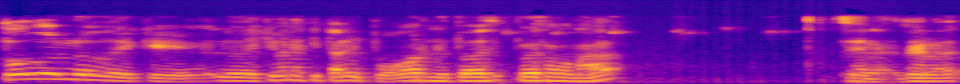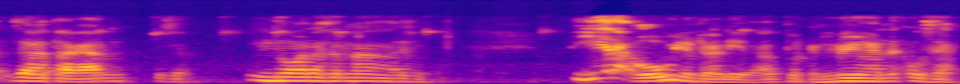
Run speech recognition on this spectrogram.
todo lo de que lo de que iban a quitar el porno y toda, esa- toda esa mamada, se la, se, la, se la tragaron, o sea, no van a hacer nada de eso. Y era obvio en realidad, porque no iban, o sea,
